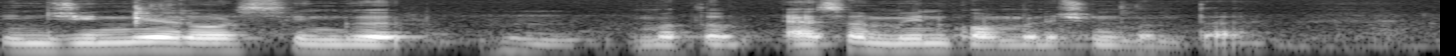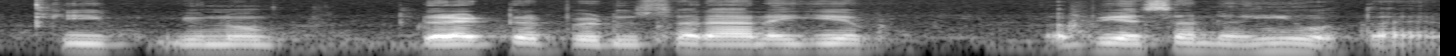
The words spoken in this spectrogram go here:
इंजीनियर और सिंगर मतलब ऐसा मेन कॉम्बिनेशन बनता है कि यू नो डायरेक्टर प्रोड्यूसर आ रहे हैं ये अभी ऐसा नहीं होता है।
